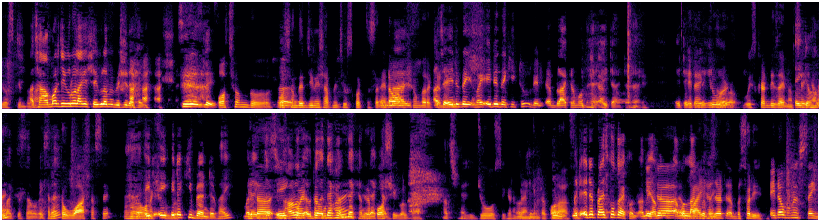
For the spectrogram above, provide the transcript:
জোস কিন্তু আচ্ছা আমার যেগুলো লাগে সেগুলো আমি বেশি দেখাই। সিরিয়াসলি পছন্দ পছন্দের জিনিস আপনি চুজ করতেছেন এটা অনেক সুন্দর একটা আচ্ছা এইটা দেখি ভাই এটা দেখি একটু ব্ল্যাক এর মধ্যে হ্যাঁ এটা? এইটা এটা হ্যাঁ. এটা একটু উইস্কার ডিজাইন আছে ভালো লাগতেছে আমার এখানে একটা ওয়াশ আছে। হ্যাঁ এটাও এটা- কি ব্র্যান্ডের ভাই? মানে দেখান মনে দেখেন হয় আচ্ছা। জোস এখানে ব্র্যান্ডিংটা করা আছে। এটা প্রাইস কত এখন? আমি আমি- আমার লাগবে সরি এটাও মনে হয় সেম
